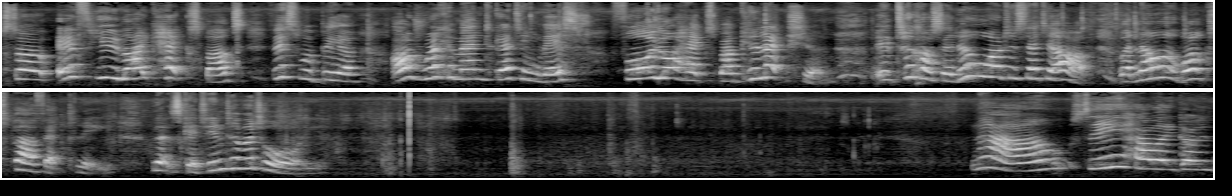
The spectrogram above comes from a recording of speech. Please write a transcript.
So if you like Hexbugs, this would be a, I would recommend getting this for your Hexbug collection. It took us a little while to set it up, but now it works perfectly. Let's get into the toy. Now, see how it goes.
